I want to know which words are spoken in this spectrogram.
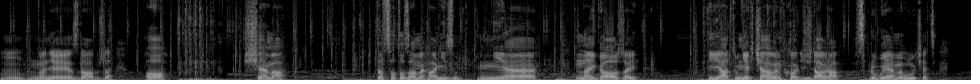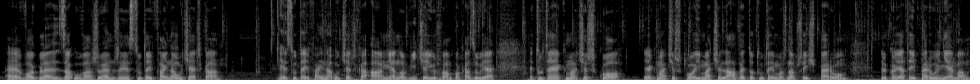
Hmm, no nie jest dobrze. O! Siema! To co to za mechanizm? Nie! Najgorzej. Ja tu nie chciałem wchodzić, dobra. Spróbujemy uciec. E, w ogóle zauważyłem, że jest tutaj fajna ucieczka. Jest tutaj fajna ucieczka, a mianowicie już wam pokazuję. Tutaj jak macie szkło, jak macie szkło i macie lawę, to tutaj można przejść perłą. Tylko ja tej perły nie mam.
